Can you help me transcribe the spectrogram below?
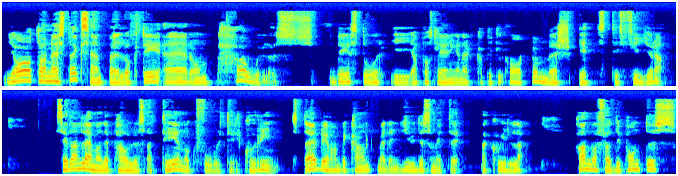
Jag tar nästa exempel och det är om Paulus. Det står i Apostlagärningarna kapitel 18, vers 1-4. Sedan lämnade Paulus Aten och for till Korint. Där blev han bekant med en jude som hette Aquilla. Han var född i Pontus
